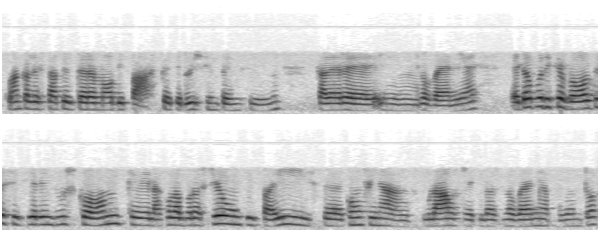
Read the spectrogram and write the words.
quando è stato il terremoto di Pasca, che lui si impensini, che era in Slovenia, e dopo di che volte si è renduto conto che la collaborazione con i paesi confinanti, con l'Austria e con la Slovenia appunto,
